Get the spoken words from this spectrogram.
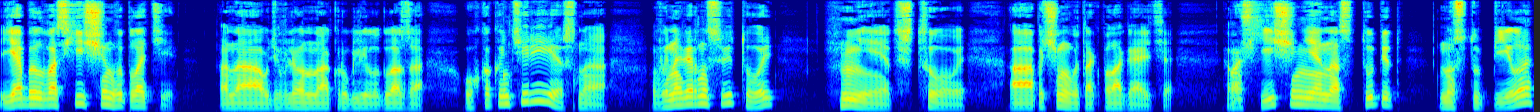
«Я был восхищен воплоти». Она удивленно округлила глаза. «Ух, как интересно! Вы, наверное, святой». «Нет, что вы! А почему вы так полагаете? Восхищение наступит... Наступило?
